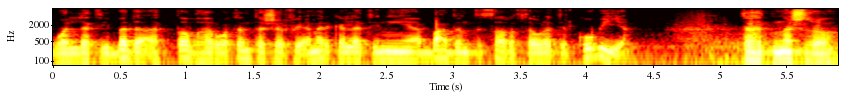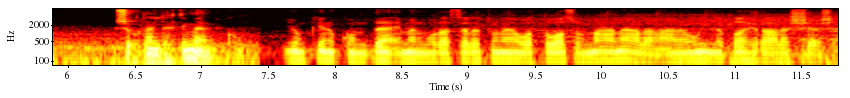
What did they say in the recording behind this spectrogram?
والتي بدأت تظهر وتنتشر في أمريكا اللاتينية بعد انتصار الثورة الكوبية. انتهت النشرة. شكرا لاهتمامكم. يمكنكم دائما مراسلتنا والتواصل معنا على العناوين الظاهرة على الشاشة.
